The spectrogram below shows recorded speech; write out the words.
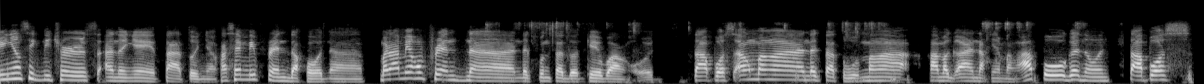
Yun yung signatures, ano niya eh, tato niya. Kasi may friend ako na, marami akong friend na nagpunta doon kay Wangod. Tapos, ang mga nagtato, mga kamag-anak niya, mga apo, ganun. Tapos,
